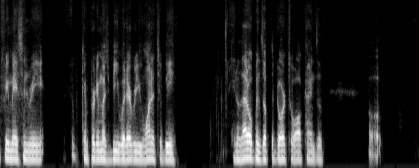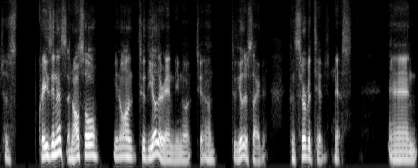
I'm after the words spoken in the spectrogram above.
Freemasonry can pretty much be whatever you want it to be, you know, that opens up the door to all kinds of uh, just craziness and also you know, on to the other end, you know, to, to the other side, conservativeness. And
